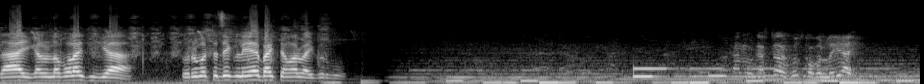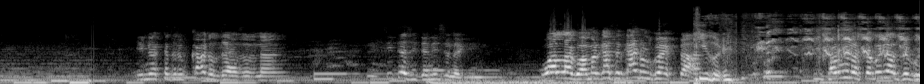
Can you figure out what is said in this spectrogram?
যাই কাটলটা বলাই থিয়া তোর বাচ্চা দেখলে বাইকটা আমার বাই করব। কাটল গাছটার খোঁজ খবর লই আই ইনু একটা ধরে কাটল দেখা যায় না। সিধা সিধা নিচে নাকি? ওয়াল লাগো আমার গাছের কাটল গো একটা। কি করে কি সর্বনষ্ট করে আছে গো।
